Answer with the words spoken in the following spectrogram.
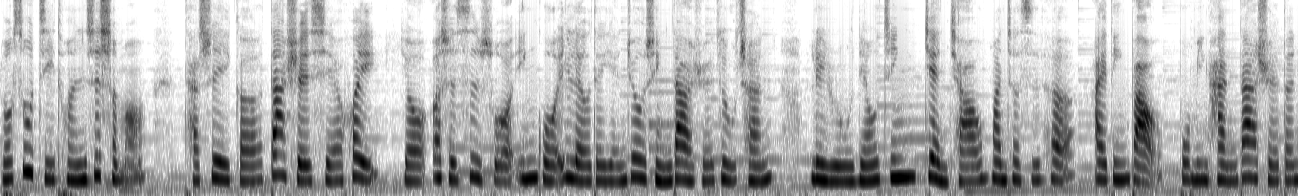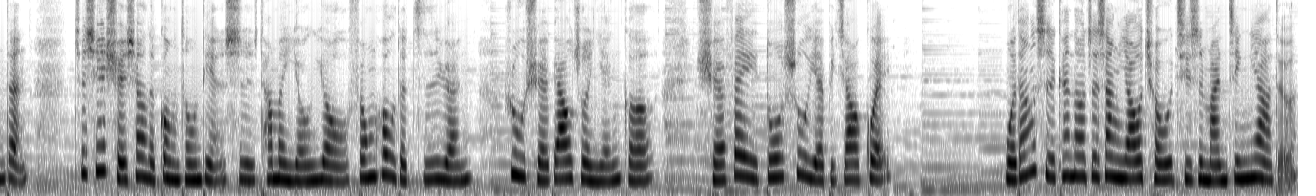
罗素集团是什么？它是一个大学协会，由二十四所英国一流的研究型大学组成，例如牛津、剑桥、曼彻斯特、爱丁堡、伯明翰大学等等。这些学校的共同点是，他们拥有丰厚的资源，入学标准严格，学费多数也比较贵。我当时看到这项要求，其实蛮惊讶的。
